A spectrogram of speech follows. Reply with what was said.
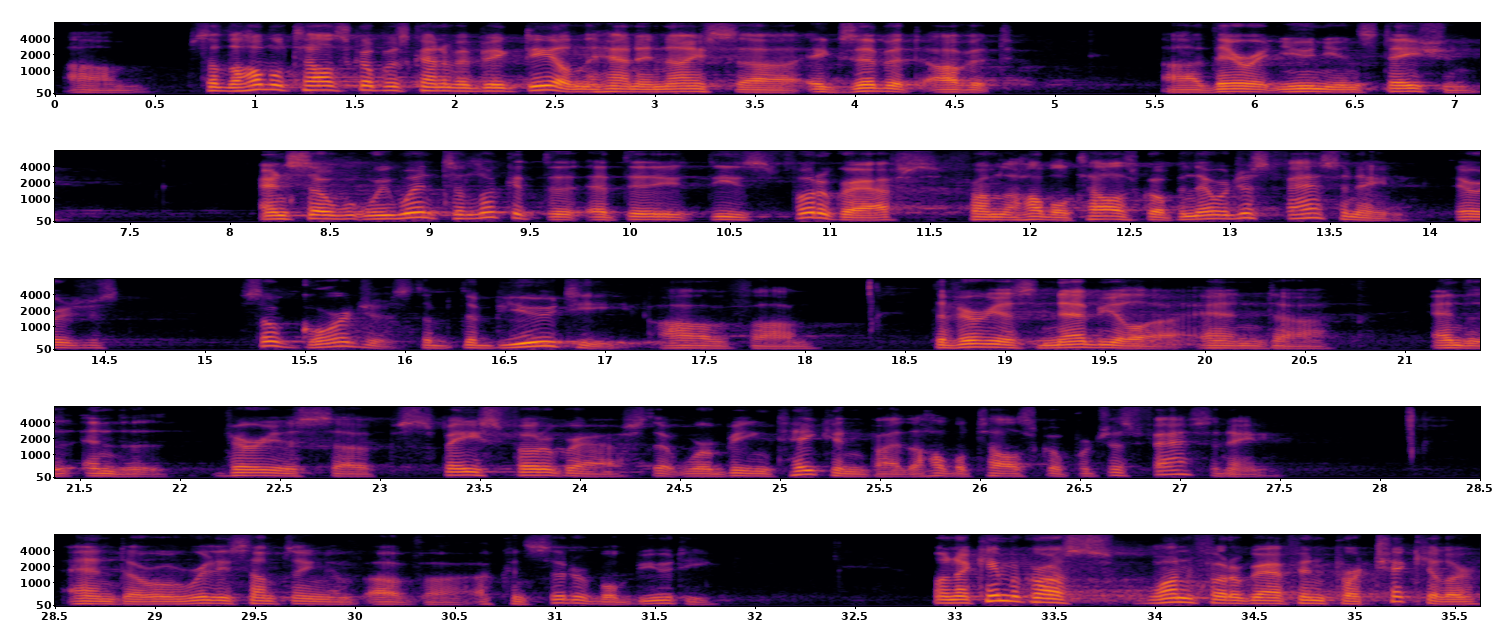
um, so the Hubble telescope was kind of a big deal, and they had a nice uh, exhibit of it uh, there at Union Station. And so we went to look at the at the these photographs from the Hubble telescope, and they were just fascinating. They were just so gorgeous. The the beauty of um, the various nebula and, uh, and, the, and the various uh, space photographs that were being taken by the Hubble telescope were just fascinating and uh, were really something of, of uh, a considerable beauty. Well, and I came across one photograph in particular,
